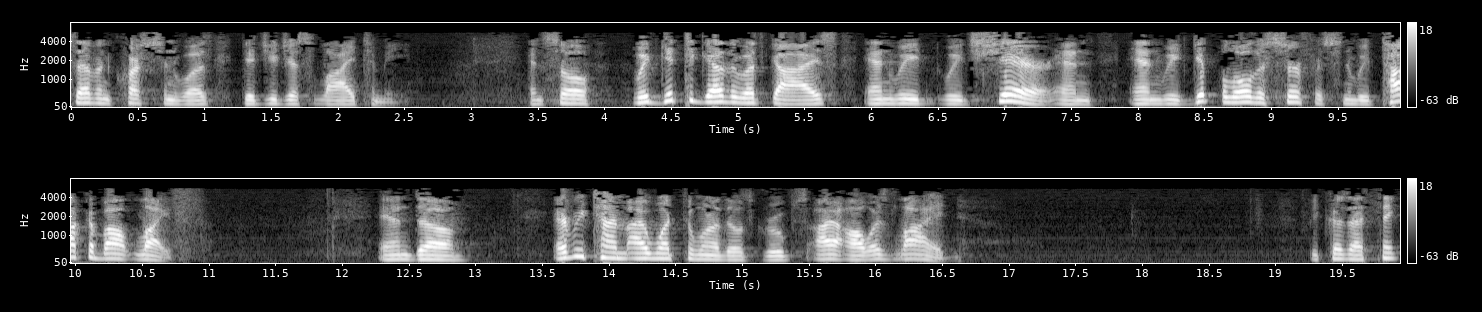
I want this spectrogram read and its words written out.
seven question was, did you just lie to me? And so we'd get together with guys and we'd, we'd share and, and we'd get below the surface and we'd talk about life. And uh, every time I went to one of those groups, I always lied. Because I think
